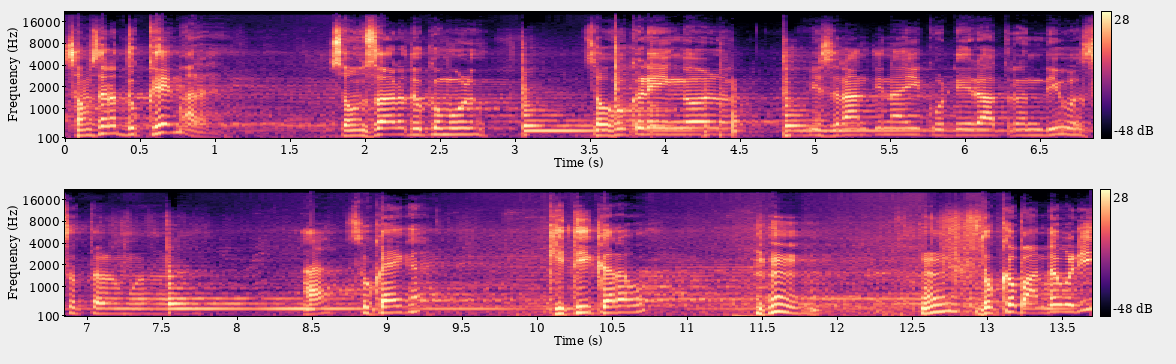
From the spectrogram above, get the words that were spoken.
संसारात दुःख आहे महाराज संसार दुःखमुळं चौकडे इंगळ विश्रांती नाही कुठे रात्रंदिवस तळमळ. हा? सुख आहे का? किती करावं? दुःख बांधवडी?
